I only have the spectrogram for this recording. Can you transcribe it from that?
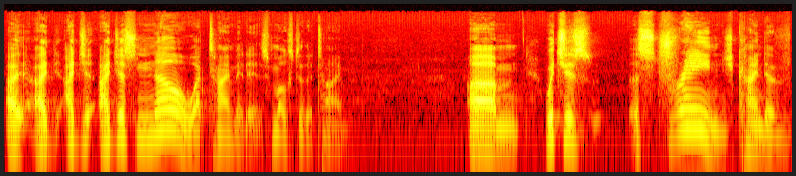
I, I, I, ju- I just know what time it is most of the time, um, which is a strange kind of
